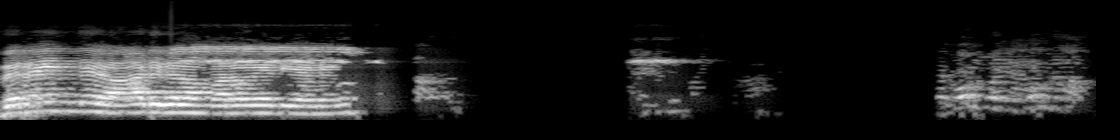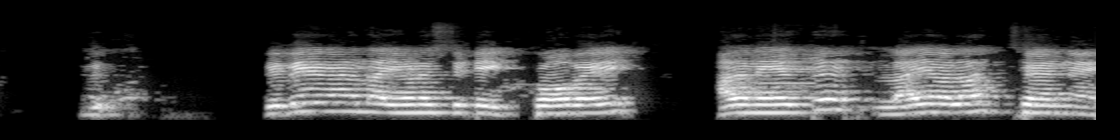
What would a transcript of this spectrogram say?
விரைந்து ஆடுகளம் வர வேண்டிய அணி விவேகானந்தா யூனிவர்சிட்டி கோவை. அதனை அடுத்து லயோலா சென்னை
